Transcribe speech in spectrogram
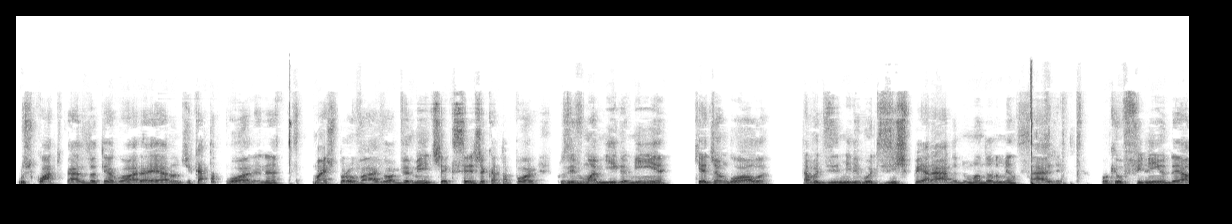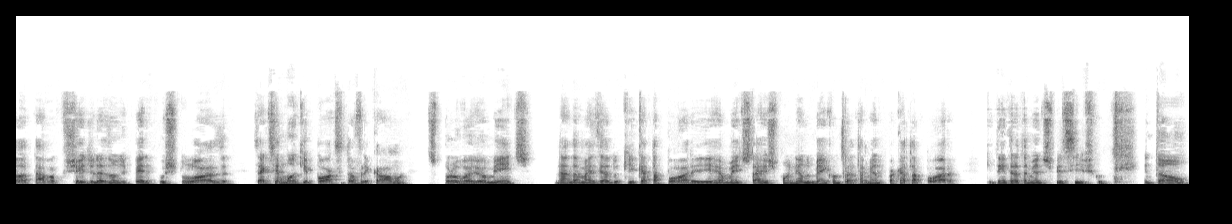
os quatro casos até agora eram de catapora, né? Mais provável, obviamente, é que seja catapora. Inclusive, uma amiga minha, que é de Angola, tava, me ligou desesperada, me mandando mensagem, porque o filhinho dela estava cheio de lesão de pele pustulosa. Será que você é monkeypox? Então eu falei, calma, isso provavelmente nada mais é do que catapora e realmente está respondendo bem com tratamento para catapora, que tem tratamento específico. Então,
